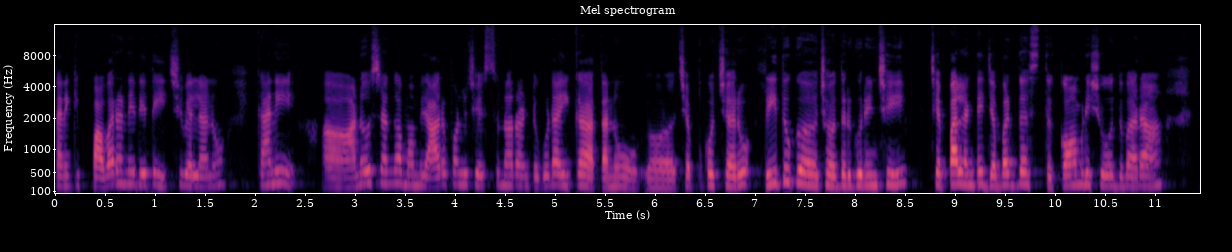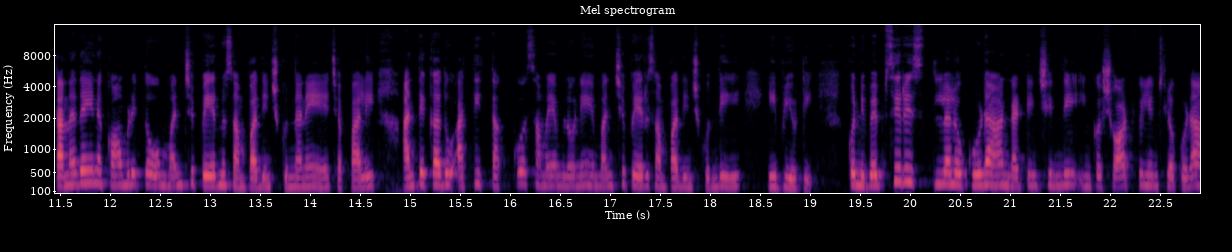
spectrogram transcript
తనకి పవర్ అనేది అయితే ఇచ్చి వెళ్ళాను. కానీ అనవసరంగా మా మీద ఆరోపణలు చేస్తున్నారు అంటూ కూడా ఇక తను చెప్పుకొచ్చారు. రీతు చౌదరి గురించి చెప్పాలంటే జబర్దస్త్ కామెడీ షో ద్వారా తనదైన కామెడీతో మంచి పేరును సంపాదించుకుందనే చెప్పాలి. అంతేకాదు అతి తక్కువ సమయంలోనే మంచి పేరు సంపాదించుకుంది ఈ బ్యూటీ. కొన్ని వెబ్ సిరీస్లలో కూడా నటించింది ఇంకా షార్ట్ ఫిలిమ్స్లో కూడా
